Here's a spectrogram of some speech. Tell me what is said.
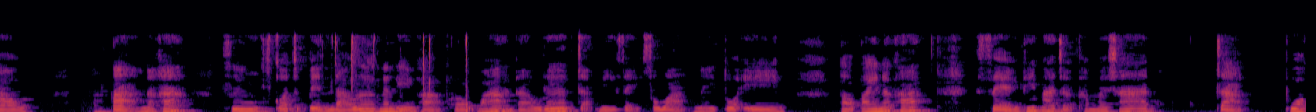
าวต่างๆนะคะ ซึ่งก็จะเป็นดาวฤกษ์นั่นเองค่ะ เพราะว่าดาวฤกษ์จะมีแสงสว่างในตัวเอง ต่อไปนะคะ แสงที่มาจากธรรมชาติจาก พวก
